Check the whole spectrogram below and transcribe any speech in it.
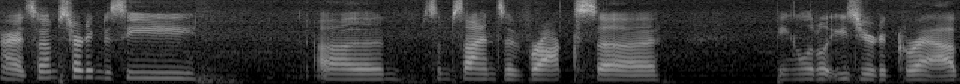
All right, so I'm starting to see uh, some signs of rocks uh, being a little easier to grab.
